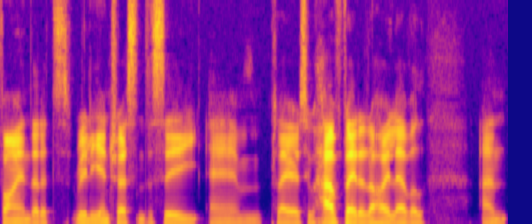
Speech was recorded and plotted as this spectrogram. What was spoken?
find that it's really interesting to see um, players who have played at a high level and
